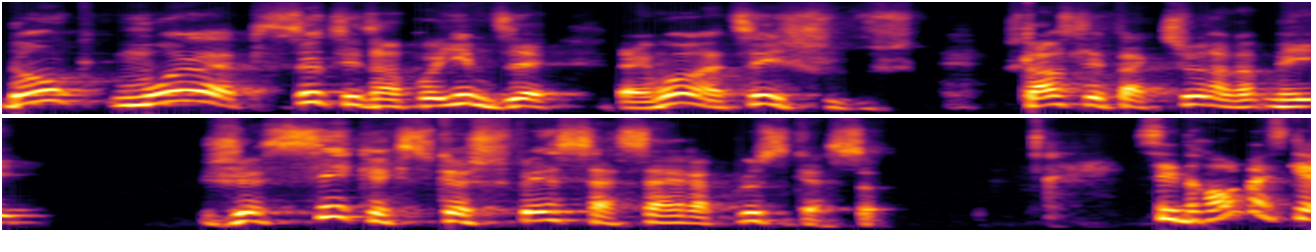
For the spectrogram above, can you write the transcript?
Donc, moi, puis ça, ces employés me disaient, ben moi, tu sais, je, je, lance les factures, mais je sais que ce que je fais, ça sert à plus que ça. C'est drôle parce que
